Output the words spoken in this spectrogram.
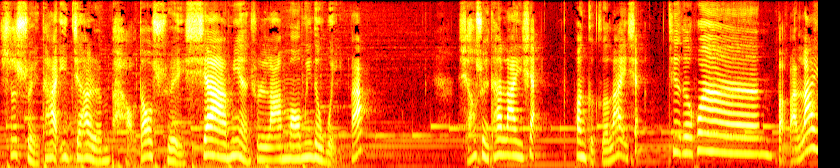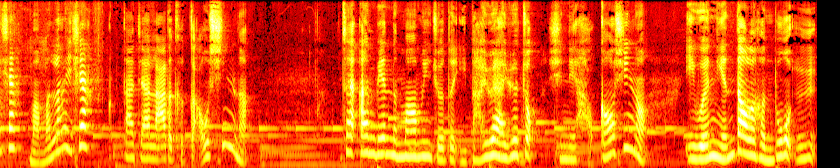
是水獭一家人跑到水下面去拉猫咪的尾巴，小水獭拉一下，换哥哥拉一下，接着换爸爸拉一下，妈妈拉一下，大家拉的可高兴呢。在岸边的猫咪觉得尾巴越来越重，心里好高兴呢，以为粘到了很多鱼，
